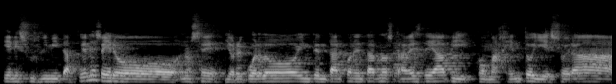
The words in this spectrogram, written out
tiene sus limitaciones, pero no sé, yo recuerdo intentar conectarnos a través de API con Magento y eso era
